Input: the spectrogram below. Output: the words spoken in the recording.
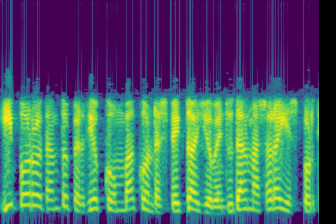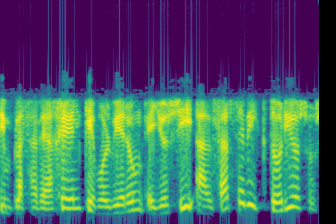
y por lo tanto perdió comba con respecto a Juventud Almasora y Sporting Plaza de Agel, que volvieron ellos sí a alzarse victoriosos.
